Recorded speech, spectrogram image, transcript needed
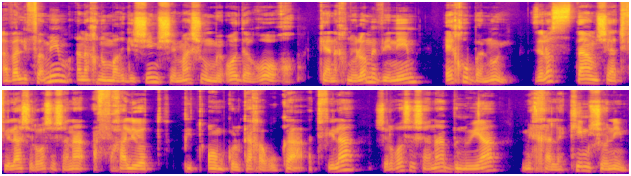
אבל לפעמים אנחנו מרגישים שמשהו מאוד ארוך, כי אנחנו לא מבינים איך הוא בנוי. זה לא סתם שהתפילה של ראש השנה הפכה להיות פתאום כל כך ארוכה, התפילה של ראש השנה בנויה מחלקים שונים,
